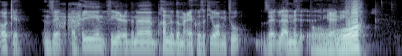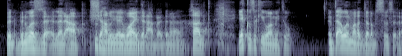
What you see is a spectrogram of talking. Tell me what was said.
okay زين الحين في عندنا خلينا نبدأ مع Yakuza Kiwami 2 زين لأن يعني أوه. بنوزع الألعاب. الشهر الجاي وايد ألعاب عندنا. خالد Yakuza Kiwami 2 أنت أول مرة تجرب السلسلة.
